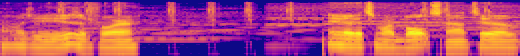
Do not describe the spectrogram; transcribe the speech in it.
What would you use it for? I need to go get some more bolts now too.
